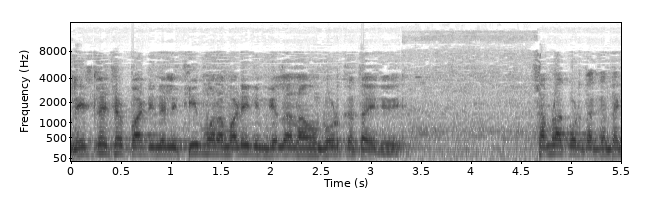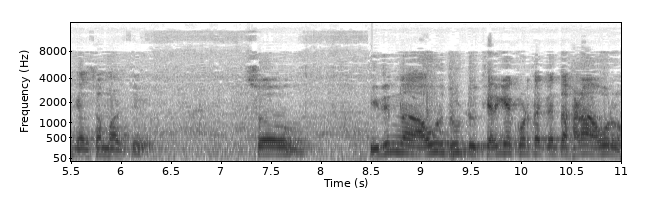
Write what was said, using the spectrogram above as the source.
ಲೆಜಿಸ್ಲೇಚರ್ ಪಾರ್ಟಿನಲ್ಲಿ ತೀರ್ಮಾನ ಮಾಡಿ ನಿಮಗೆಲ್ಲ ನಾವು ನೋಡ್ಕೊತಾ ಇದ್ದೀವಿ. ಸಂಬಳ ಕೊಡ್ತಕ್ಕಂಥ ಕೆಲಸ ಮಾಡ್ತೀವಿ. ಸೊ ಇದನ್ನ ಅವ್ರ ದುಡ್ಡು ತೆರಿಗೆ ಕೊಡ್ತಕ್ಕಂಥ ಹಣ ಅವರು.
